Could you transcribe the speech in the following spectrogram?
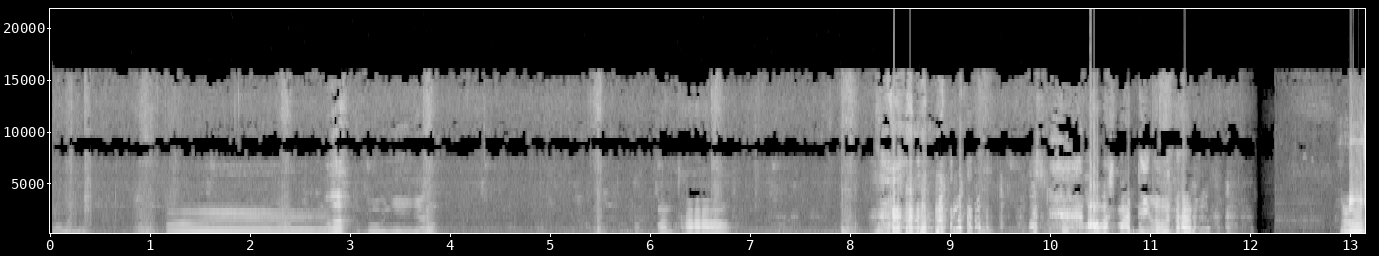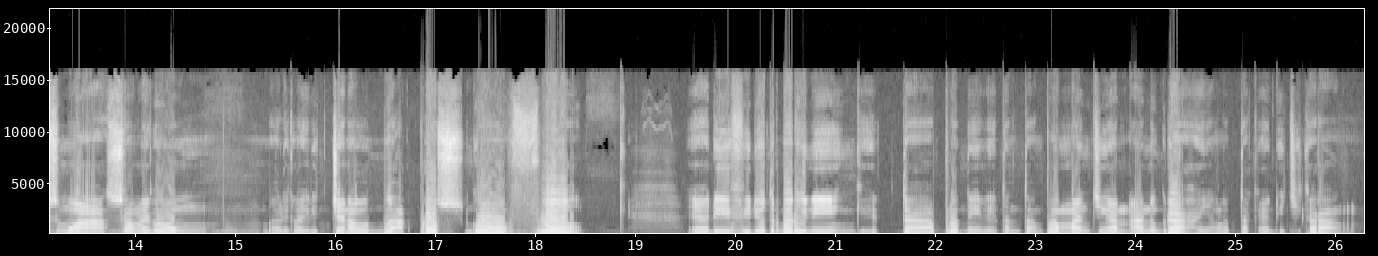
Omongan lu. Wih, Wah, bunyinya. mantap. Awas mati lu ntar. Halo semua, assalamualaikum. Balik lagi di channel Bak Pros Go Vlog. Ya di video terbaru ini kita upload nih tentang pemancingan anugerah yang letaknya di Cikarang.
